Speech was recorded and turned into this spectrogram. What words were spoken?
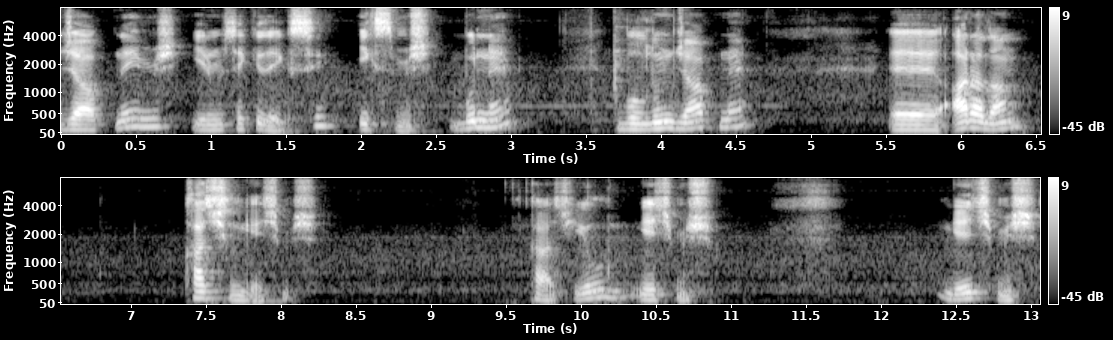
Cevap neymiş? 28 eksi x'miş. Bu ne? Bulduğum cevap ne? Ee, aradan kaç yıl geçmiş? Kaç yıl geçmiş? Geçmiş.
